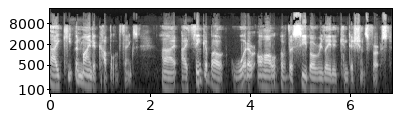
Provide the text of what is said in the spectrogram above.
I keep in mind a couple of things. Uh, I think about what are all of the SIBO related conditions first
